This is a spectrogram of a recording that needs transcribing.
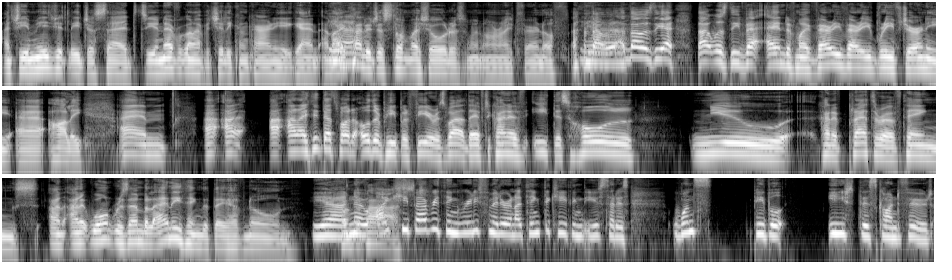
and she immediately just said, "So you're never going to have a chili con carne again." And I kind of just slumped my shoulders and went, "All right, fair enough." And, that, was, and that was the end. That was the ve- end of my very very brief journey, uh, Holly. Um, uh, uh, and I think that's what other people fear as well. They have to kind of eat this whole new uh, kind of plethora of things, and, and it won't resemble anything that they have known. Yeah, no, I keep everything really familiar. And I think the key thing that you said is once people eat this kind of food,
